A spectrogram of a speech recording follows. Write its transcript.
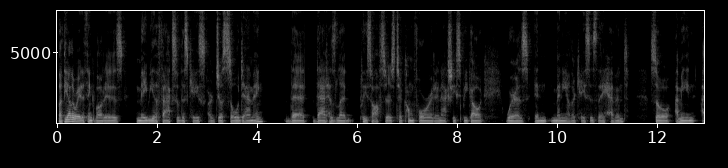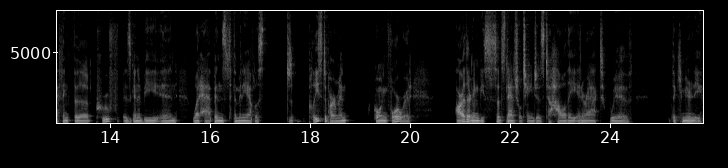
But the other way to think about it is maybe the facts of this case are just so damning that that has led police officers to come forward and actually speak out, whereas in many other cases they haven't. So, I mean, I think the proof is going to be in what happens to the Minneapolis Police Department going forward. Are there going to be substantial changes to how they interact with the community?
